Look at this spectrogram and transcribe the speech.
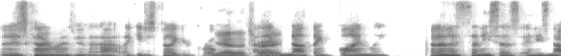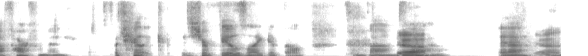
And it just kind of reminds me of that. Like you just feel like you're groping, Yeah, that's at, like, right. nothing blindly, and then it's, then He says, "And He's not far from any of us." So you're like, it sure feels like it though. Sometimes, Yeah. yeah, Yeah.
